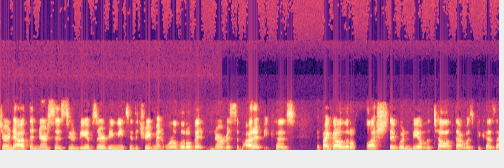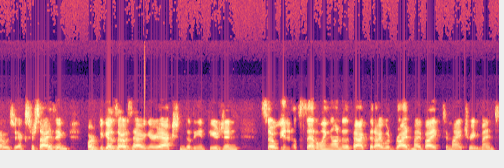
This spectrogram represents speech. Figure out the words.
Turned out the nurses who would be observing me through the treatment were a little bit nervous about it because if I got a little flush, they wouldn't be able to tell if that was because I was exercising or because I was having a reaction to the infusion. So we ended up settling onto the fact that I would ride my bike to my treatment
